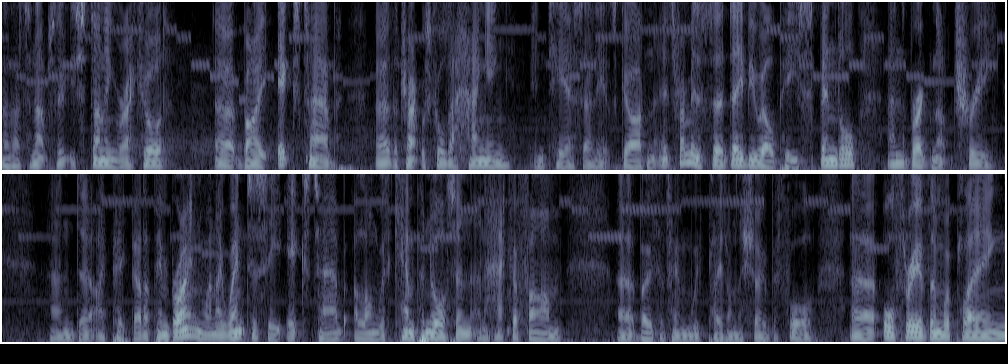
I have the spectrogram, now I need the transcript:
Uh, that's an absolutely stunning record uh, by Ixtab. Uh, the track was called A Hanging in T.S. Eliot's Garden. It's from his uh, debut LP Spindle and the Breadnut Tree. And uh, I picked that up in Brighton when I went to see Ixtab along with Kemper Norton and Hacker Farm uh, both of whom we've played on the show before. Uh, all three of them were playing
